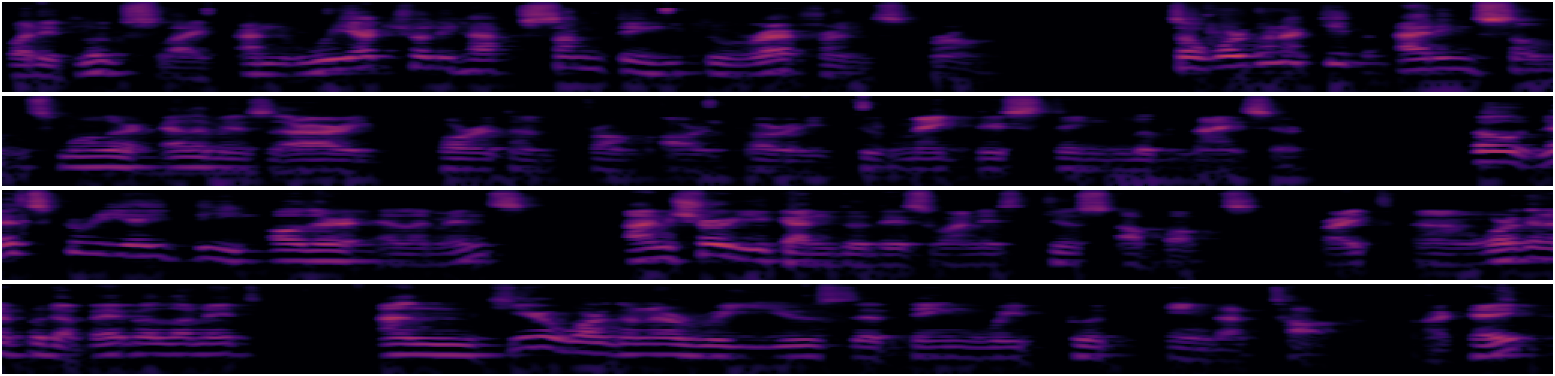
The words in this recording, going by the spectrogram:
what it looks like. And we actually have something to reference from. So we're going to keep adding some smaller elements that are important from our Torii to make this thing look nicer. So let's create the other elements. I'm sure you can do this one. It's just a box, right? And we're going to put a bevel on it. And here we're going to reuse the thing we put in the top, okay?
